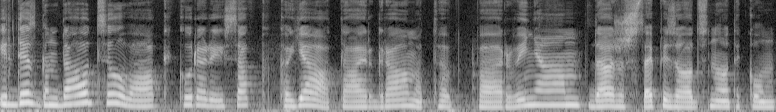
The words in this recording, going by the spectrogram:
Ir diezgan daudz cilvēku, kur arī saka, ka jā, tā ir grāmata par viņām. Dažas epizodes notikumu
